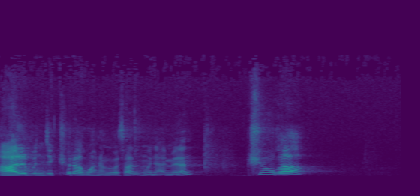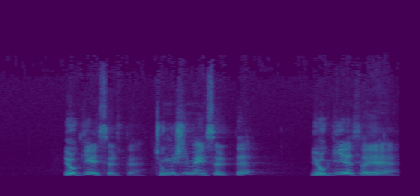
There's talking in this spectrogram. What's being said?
R 분지 Q라고 하는 것은 뭐냐면 Q가 여기에 있을 때, 중심에 있을 때 여기에서의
